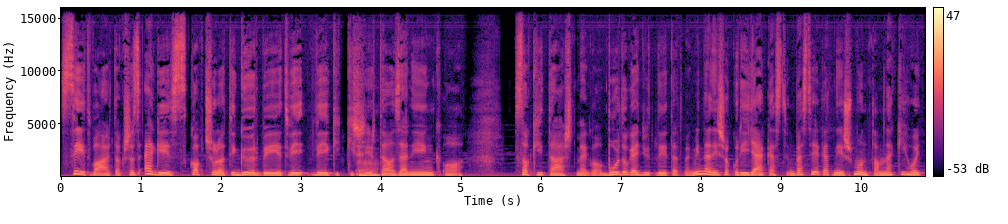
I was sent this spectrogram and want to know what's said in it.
szétváltak, és az egész kapcsolati görbéjét végig kísérte Aha. a zenénk, a szakítást, meg a boldog együttlétet, meg minden, és akkor így elkezdtünk beszélgetni, és mondtam neki, hogy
